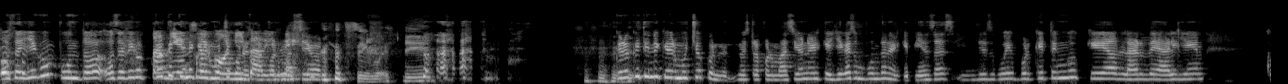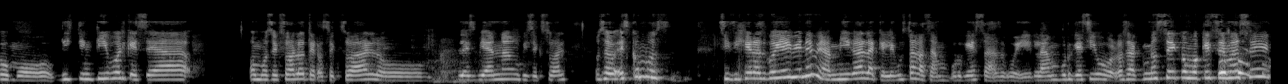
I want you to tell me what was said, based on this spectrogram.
O sea, llega un punto, o sea, digo, creo que También tiene que ver mucho con nuestra dime. formación. Sí, güey. Sí. Creo que tiene que ver mucho con nuestra formación, el que llegas a un punto en el que piensas y dices, güey, ¿por qué tengo que hablar de alguien como distintivo el que sea homosexual o heterosexual o lesbiana o bisexual? O sea, es como si dijeras, güey, ahí viene mi amiga la que le gustan las hamburguesas, güey, la hamburguesívora. O sea, no sé, como que se me hace...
